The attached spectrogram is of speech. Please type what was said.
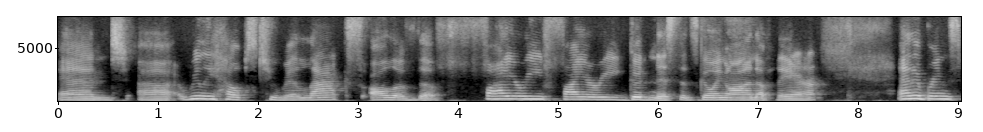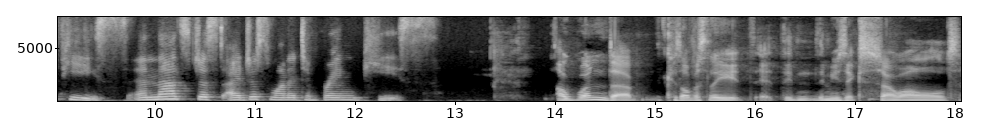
and uh, really helps to relax all of the fiery, fiery goodness that's going on up there. And it brings peace. And that's just, I just wanted to bring peace. I wonder because obviously the the music's so old.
